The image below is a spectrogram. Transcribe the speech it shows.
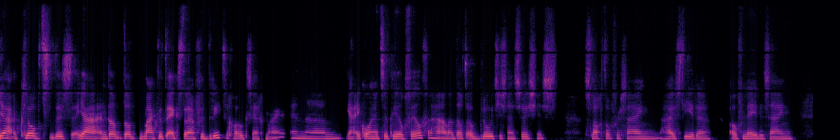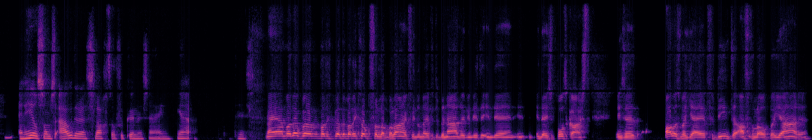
Ja, klopt. Dus ja, en dat, dat maakt het extra verdrietig ook, zeg maar. En um, ja, ik hoor natuurlijk heel veel verhalen dat ook broertjes en zusjes slachtoffer zijn, huisdieren overleden zijn. En heel soms ouderen slachtoffer kunnen zijn. Ja. Dus. Nou ja, wat, ook, wat, ik, wat ik ook belangrijk vind om even te benadrukken in, dit, in, de, in, deze podcast, is dat alles wat jij hebt verdiend de afgelopen jaren.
